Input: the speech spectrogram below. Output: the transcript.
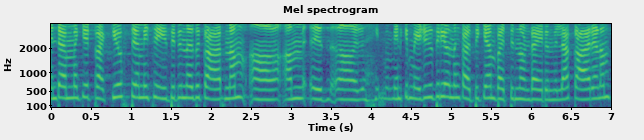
എന്റെ അമ്മയ്ക്ക് ട്രക്യോസ്റ്റമി ചെയ്തിരുന്നത് കാരണം എനിക്ക് മെഴുകുതിരി ഒന്നും കത്തിക്കാൻ പറ്റുന്നുണ്ടായിരുന്നില്ല. കാരണം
